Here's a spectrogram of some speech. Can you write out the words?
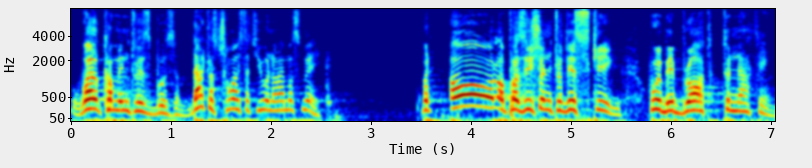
welcome into his bosom. That's a choice that you and I must make. But all opposition to this king will be brought to nothing.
